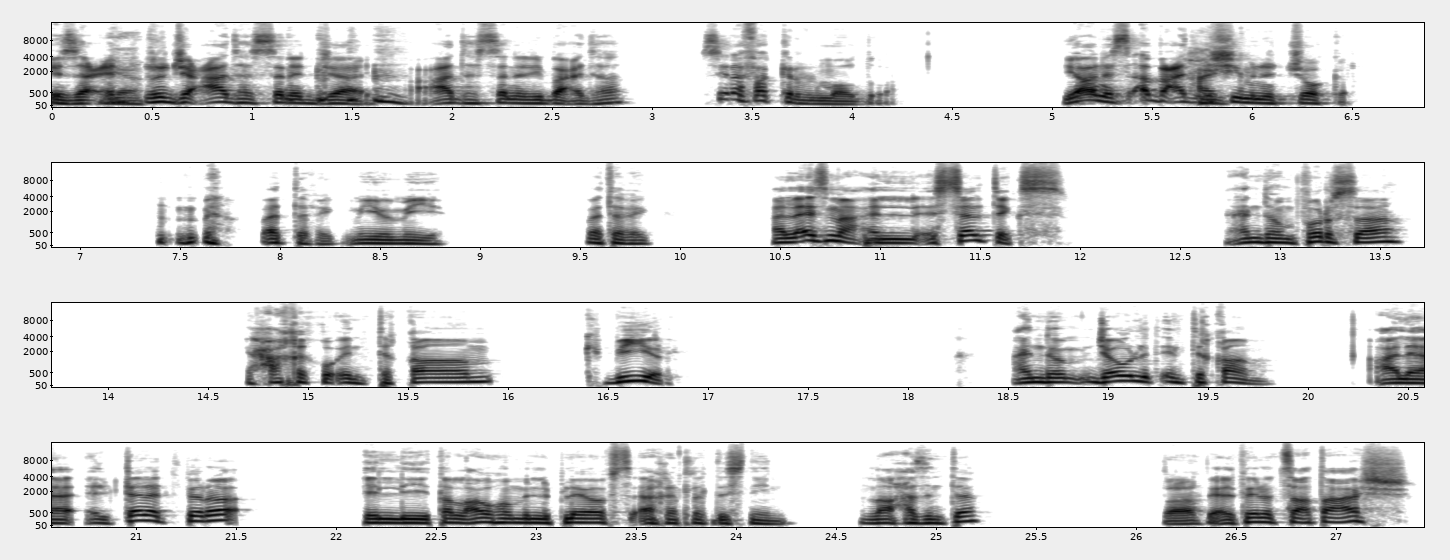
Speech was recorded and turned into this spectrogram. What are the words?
إذا yeah. رجع عاد هالسنة الجاي. عاد هالسنة اللي بعدها بصير أفكر بالموضوع. يانس أبعد شيء من الجوكر بتفق 100% بتفق. هلا اسمع السلتكس عندهم فرصة يحققوا انتقام كبير. عندهم جولة انتقام على الثلاث فرق اللي طلعوهم من ال playoffs آخر ثلاث سنين. ملاحظ أنت؟ صح. ب 2019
